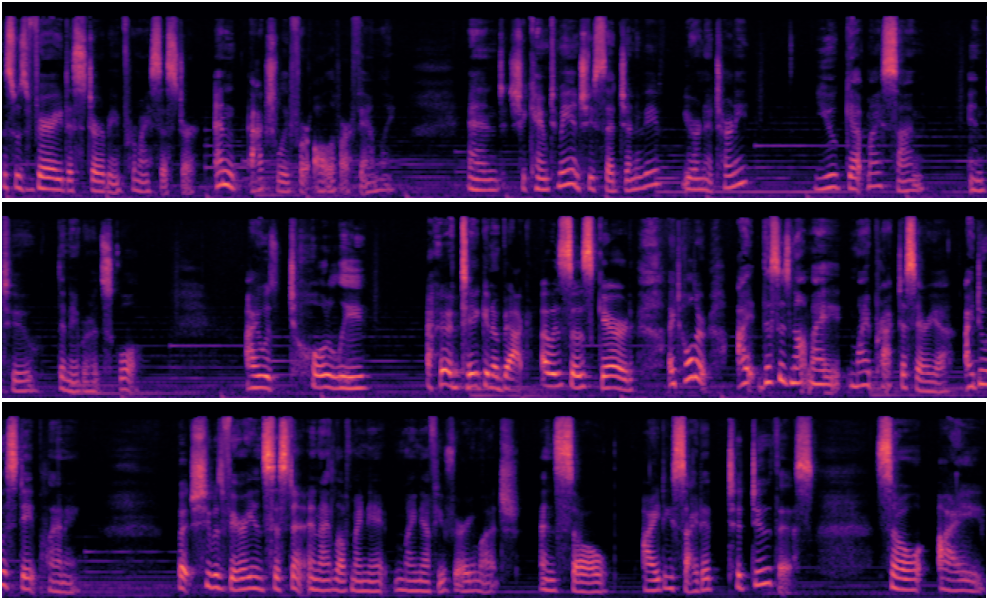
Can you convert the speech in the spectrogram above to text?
This was very disturbing for my sister and actually for all of our family. And she came to me and she said, Genevieve, you're an attorney. You get my son into the neighborhood school. I was totally taken aback. I was so scared. I told her, I, this is not my, my practice area. I do estate planning. But she was very insistent, and I love my, na- my nephew very much. And so I decided to do this. So I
